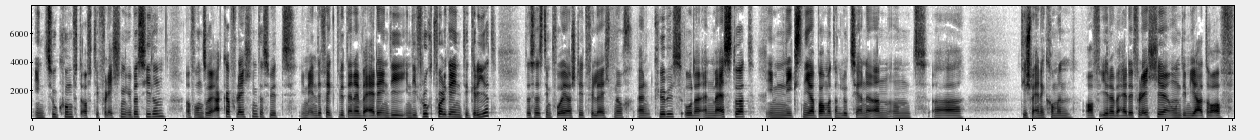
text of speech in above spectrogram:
in Zukunft auf die Flächen übersiedeln, auf unsere Ackerflächen. Das wird im Endeffekt wird eine Weide in die, in die Fruchtfolge integriert. Das heißt, im Vorjahr steht vielleicht noch ein Kürbis oder ein Mais dort. Im nächsten Jahr bauen wir dann Luzerne an und äh, die Schweine kommen auf ihre Weidefläche und im Jahr darauf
